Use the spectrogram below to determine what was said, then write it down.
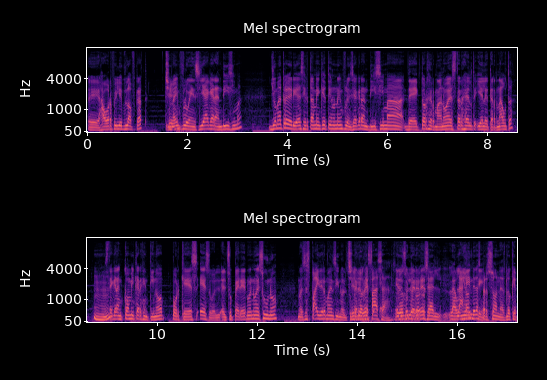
eh, Howard Philip Lovecraft, Sí. una influencia grandísima. Yo me atrevería a decir también que tiene una influencia grandísima de Héctor Germano Esterheld y El Eternauta, este gran cómic argentino, porque es eso, el, el superhéroe no es uno, no es Spider-Man, sino el Sí, superhéroe. lo que pasa. El superhéroe o sea, el- la unión de las personas, lo que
